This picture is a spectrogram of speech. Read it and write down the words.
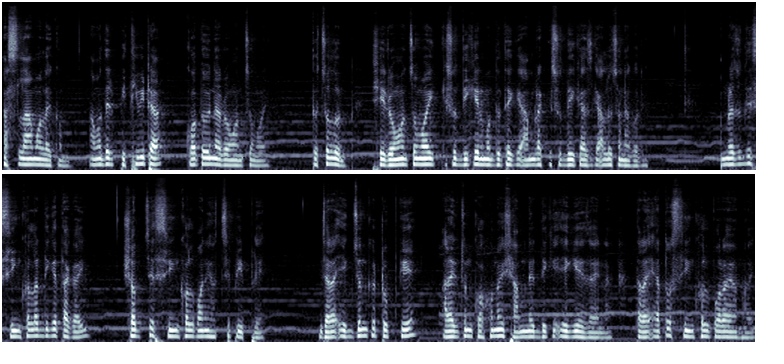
আসসালামু আলাইকুম। আমাদের পৃথিবীটা কতই না রোমাঞ্চময়। তো চলুন, সেই রোমাঞ্চময় কিছু দিকের মধ্যে থেকে আমরা কিছু দিক আজকে আলোচনা করি। আমরা যদি শৃঙ্খলার দিকে তাকাই, সবচেয়ে শৃঙ্খল প্রাণী হচ্ছে পিঁপড়ে। যারা একজনকে টপকে আরেকজন কখনোই সামনের দিকে এগিয়ে যায় না। তারা এত শৃঙ্খল পরায়ণ হয়।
